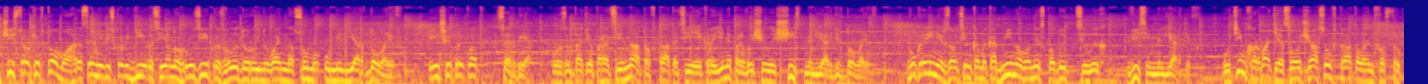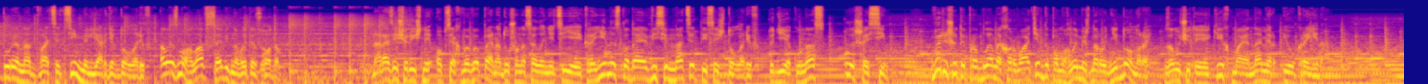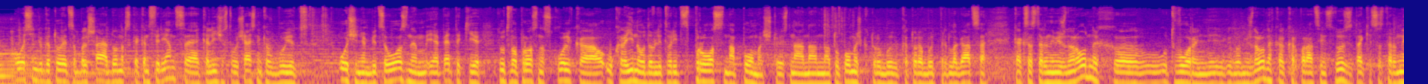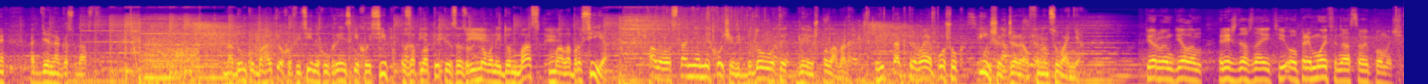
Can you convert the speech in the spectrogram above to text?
Шість років тому агресивні військові дії росіян у Грузії призвели до руйнувань на суму у мільярд доларів. Інший приклад Сербія. У результаті операції НАТО втрати цієї країни перевищили 6 мільярдів доларів. В Україні ж за оцінками Кабміну вони складуть цілих 8 мільярдів. Утім, Хорватія свого часу втратила інфраструктури на 27 мільярдів доларів, але змогла все відновити згодом. Наразі щорічний обсяг ВВП на душу населення цієї країни складає 18 тисяч доларів, тоді як у нас лише 7. Вирішити проблеми хорватів допомогли міжнародні донори, залучити яких має намір і Україна Осенью готовится большая донорская конференция. Количество участников будет очень амбициозным. И опять-таки тут вопрос, насколько Украина удовлетворит спрос на помощь, то есть на, на, на ту помощь, которая будет, которая будет предлагаться как со стороны международных э, утворень, э, международных ко- корпораций, институций, так и со стороны отдельных государств. На думку багатьох офіційних українських осіб, заплатити за зруйнований Донбас мала б Росія. Але остання не хоче відбудовувати нею ж поламане. Відтак триває пошук інших джерел фінансування. Первым делом речь должна идти о прямой финансовой помощи.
